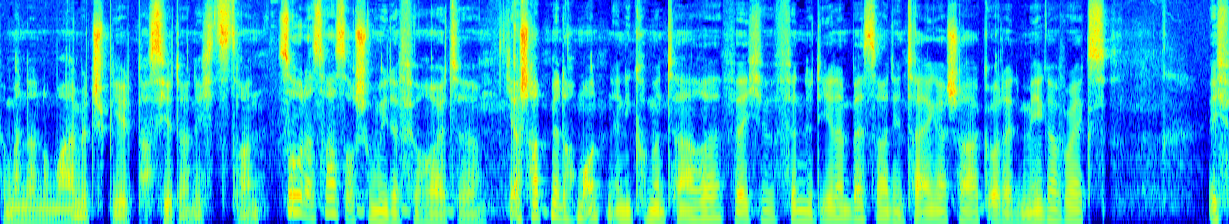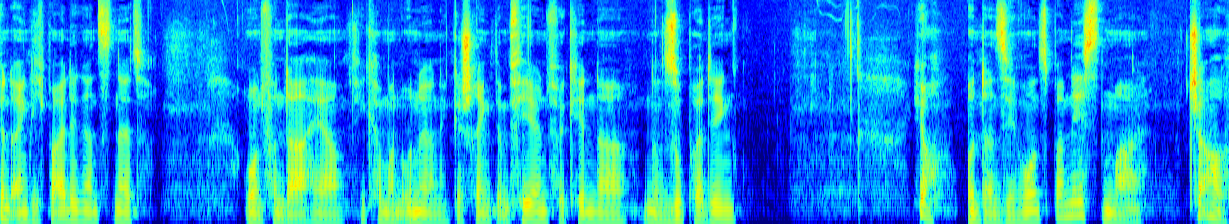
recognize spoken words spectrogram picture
wenn man da normal mitspielt, passiert da nichts dran. So, das war's auch schon wieder für heute. Ja, schreibt mir doch mal unten in die Kommentare, welche findet ihr denn besser, den Tiger Shark oder den Megavrex? Ich finde eigentlich beide ganz nett. Und von daher, die kann man uneingeschränkt empfehlen für Kinder. Ein super Ding. Ja, und dann sehen wir uns beim nächsten Mal. Ciao.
